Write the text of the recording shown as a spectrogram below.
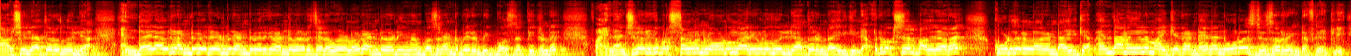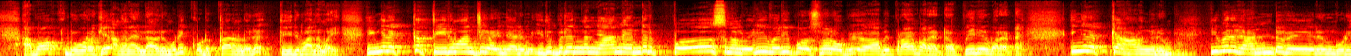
ആവശ്യമില്ലാത്തവരൊന്നുമില്ല. എന്തായാലും അവർ രണ്ടുപേരേ ഉള്ളൂ. രണ്ടുപേർക്ക് രണ്ടുപേരുടെ ചിലവുകളുള്ളൂ. രണ്ട് ഏണിംഗ് മെമ്പേഴ്സ് രണ്ടുപേരും ബിഗ് ബോസിൽ എത്തിയിട്ടുണ്ട്. ഫൈനാൻഷ്യലി അവർക്ക് പ്രശ്നങ്ങളും ലോണും കാര്യങ്ങളൊന്നും ഇല്ലാത്തവരുണ്ടായിരിക്കില്ല. ഒരു പക്ഷേ ചിലപ്പോൾ അതിലേറെ കൂടുതലുള്ളവരുണ്ടായിരിക്കാം. എന്താണെങ്കിലും ഐക്യ കണ്ടെയ്നർ നൂറ് ഇസ് ഡിസർവിങ് ഡെഫിനറ്റ്ലി അപ്പോൾ നൂറയ്ക്ക് അങ്ങനെ എല്ലാവരും കൂടി കൊടുക്കാനുള്ളൊരു തീരുമാനമായി. ഇങ്ങനെയൊക്കെ തീരുമാനിച്ചു കഴിഞ്ഞാലും ഇത് ഇവരിങ്ങനെ ഞാൻ എന്റെ ഒരു പേഴ്സണൽ വെരി വെരി പേഴ്സണൽ അഭിപ്രായം പറയട്ടെ ഒപ്പീനിയൻ പറയട്ടെ. ഇങ്ങനെയൊക്കെ ആണെങ്കിലും ഇവർ രണ്ടുപേരും കൂടി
